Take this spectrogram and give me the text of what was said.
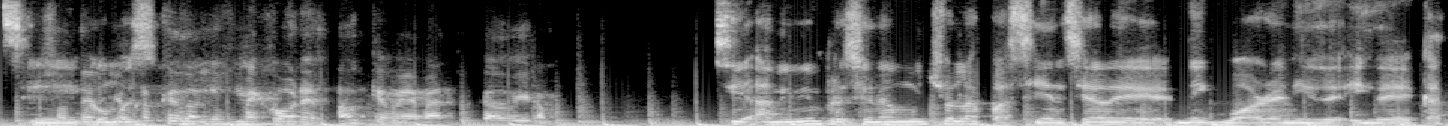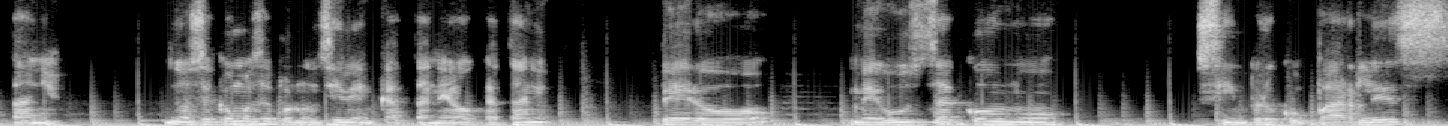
Sí, Son de, yo es? creo que de los mejores, ¿no? Que me, me ha tocado ir a Sí, a mí me impresiona mucho la paciencia de Nick Warren y de, y de Catania. No sé cómo se pronuncia bien, Catania o Catania, pero me gusta cómo, sin preocuparles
